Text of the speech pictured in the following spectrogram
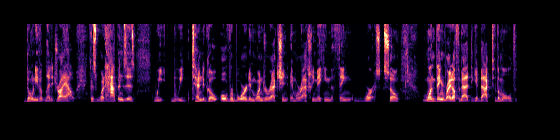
don't even let it dry out. Because what happens is we, we tend to go overboard in one direction and we're actually making the thing worse. So, one thing right off the bat to get back to the mold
